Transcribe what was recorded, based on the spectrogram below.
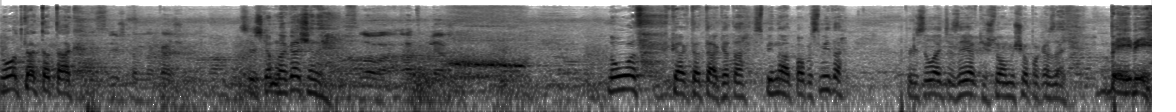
Ну вот как-то так. Слишком накачанный. Слишком накачанный. Слово от пляжа. Ну вот, как-то так. Это спина от Папы Смита. Присылайте заявки, что вам еще показать. Бэйби!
